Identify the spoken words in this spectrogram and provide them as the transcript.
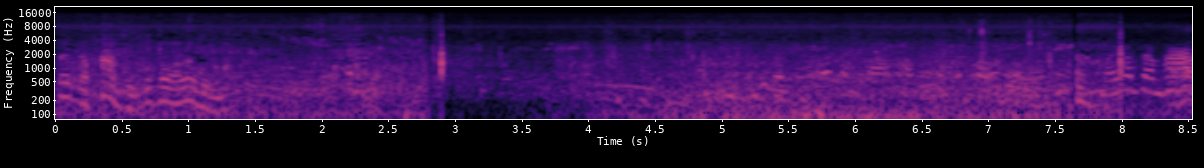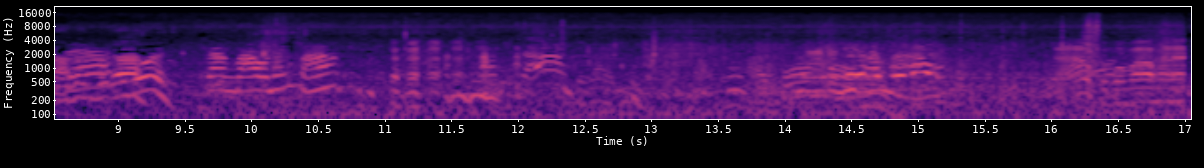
แต่กับภาพผมก็พอแล้วผมไม่ก็สัมภาษณ์แล้วจ้างเบาไหนมาจ้างแม่กันเดียวเอาเบาอ้าวสุขภาพนะ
